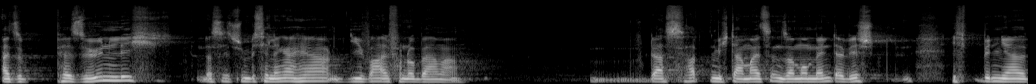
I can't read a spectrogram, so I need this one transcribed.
Also persönlich, das ist jetzt schon ein bisschen länger her, die Wahl von Obama. Das hat mich damals in so einem Moment erwischt. Ich bin ja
